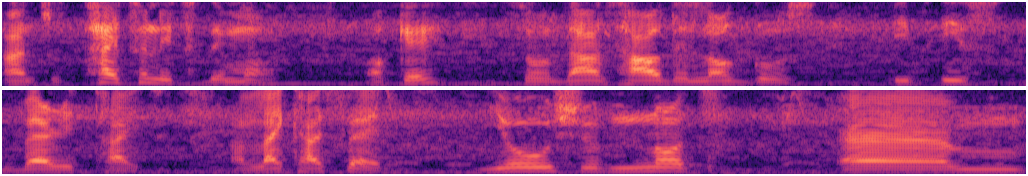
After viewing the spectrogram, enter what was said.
and to tighten it the more. Okay? So that's how the lock goes. It is very tight. And like I said, you should not um,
